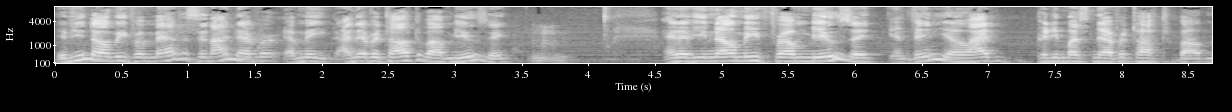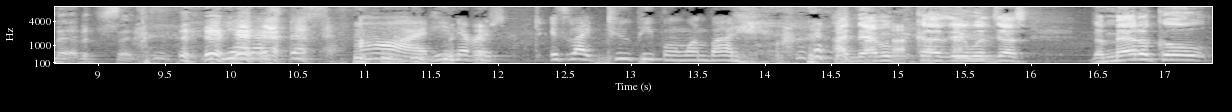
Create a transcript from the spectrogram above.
if you know me from medicine, I never, I mean, I never talked about music. And if you know me from music and video, I pretty much never talked about medicine. Yeah, that's, that's odd. He never. It's like two people in one body. I never because it was just the medical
